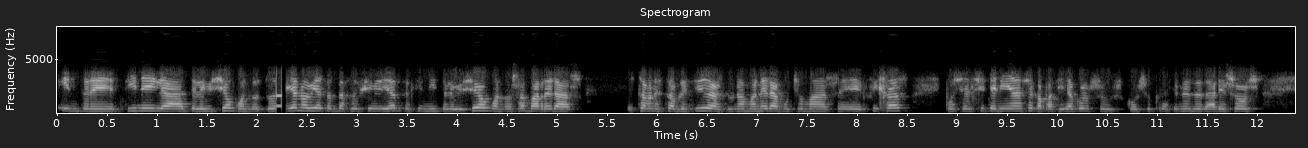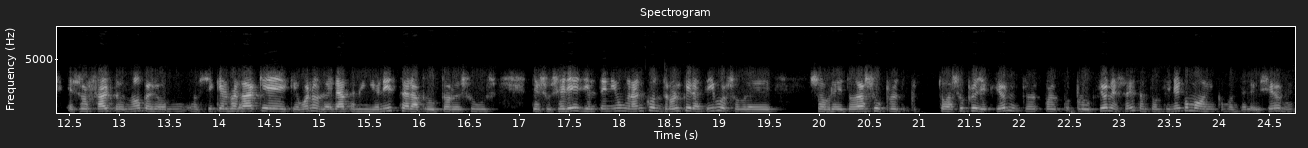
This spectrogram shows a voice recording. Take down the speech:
entre cine y la televisión, cuando todavía no había tanta flexibilidad entre cine y televisión, cuando esas barreras estaban establecidas de una manera mucho más eh, fijas, pues él sí tenía esa capacidad con sus, con sus creaciones de dar esos, esos saltos, ¿no? Pero sí que es verdad que, que, bueno, él era también guionista, era productor de sus, de sus series y él tenía un gran control creativo sobre, sobre todas sus, todas sus proyecciones, producciones, ¿eh? tanto en cine como en, como en televisión. ¿eh?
